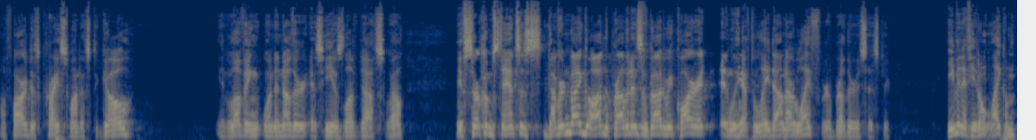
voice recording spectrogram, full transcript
How far does Christ want us to go in loving one another as he has loved us? Well, if circumstances governed by God, the providence of God require it, and we have to lay down our life for a brother or sister, even if you don't like them,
